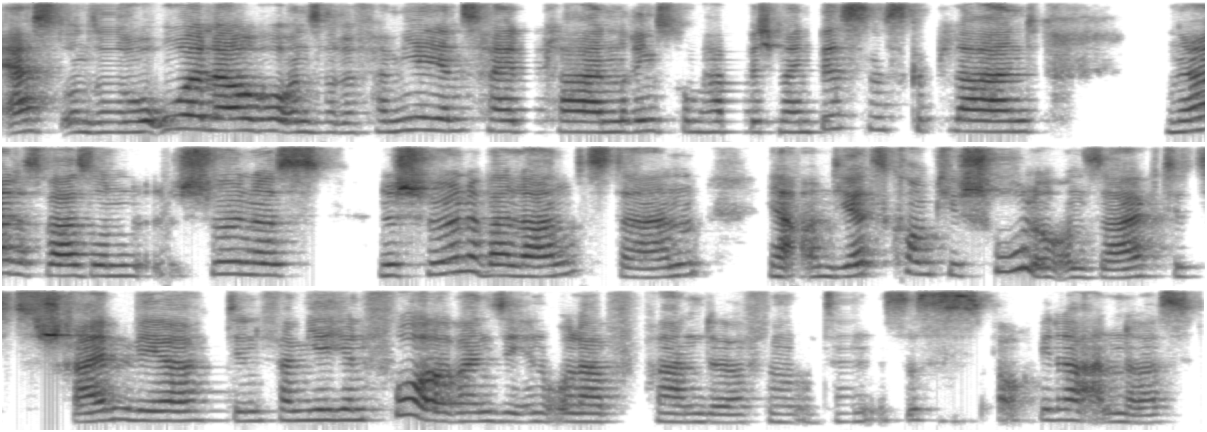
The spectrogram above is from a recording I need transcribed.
erst unsere Urlaube, unsere Familienzeit planen. Ringsherum habe ich mein Business geplant. Ja, das war so ein schönes eine schöne Balance dann. Ja, und jetzt kommt die Schule und sagt, jetzt schreiben wir den Familien vor, wann sie in Urlaub fahren dürfen. Und dann ist es auch wieder anders.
